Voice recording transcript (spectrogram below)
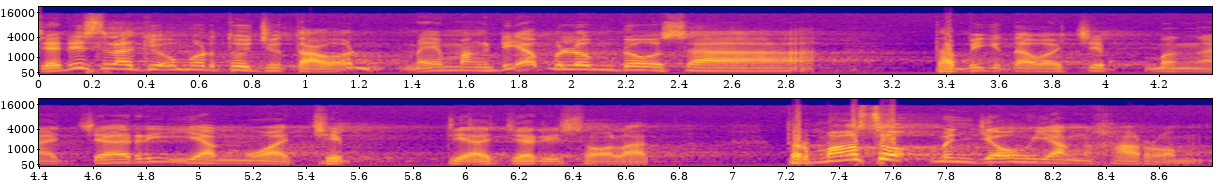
Jadi selagi umur 7 tahun memang dia belum dosa, tapi kita wajib mengajari yang wajib, diajari sholat. Termasuk menjauh yang haram.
